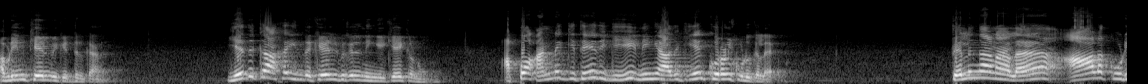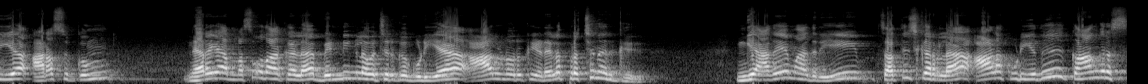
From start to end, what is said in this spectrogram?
அப்படின்னு கேள்வி கேட்டிருக்காங்க. எதுக்காக இந்த கேள்விகள் நீங்கள் கேட்கணும்? அப்போது அன்னைக்கு தேதிக்கு நீங்கள் அதுக்கு ஏன் குரல் கொடுக்கல? தெலுங்கானாவில் ஆளக்கூடிய அரசுக்கும் நிறைய மசோதாக்களை பெண்டிங்கில் வச்சுருக்கக்கூடிய ஆளுநருக்கு இடையில பிரச்சனை இருக்குது இங்கே அதே மாதிரி சத்தீஸ்கரில் ஆளக்கூடியது காங்கிரஸ்.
